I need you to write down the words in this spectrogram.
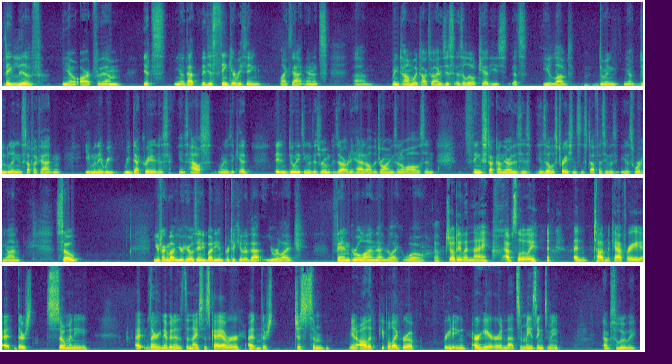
they live, you know, art. For them, it's, you know, that they just think everything like that. And it's, um, I mean, Tom Wood talks about how he's just, as a little kid, he's, that's, he loved mm-hmm. doing, you know, doodling and stuff like that. And even when they re- redecorated his, his house when he was a kid, they didn't do anything with his room because it already had all the drawings on the walls and things stuck on there. This his his illustrations and stuff as he was he was working on. So you're talking about your heroes. Anybody in particular that you were like fangirl on that you were like, whoa? Oh, Jody Lynn Nye, absolutely, and Todd McCaffrey. I, there's so many. I, Larry Niven is the nicest guy ever. Mm-hmm. I, there's just some, you know, all the people I grew up reading are here, and that's amazing to me. Absolutely.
